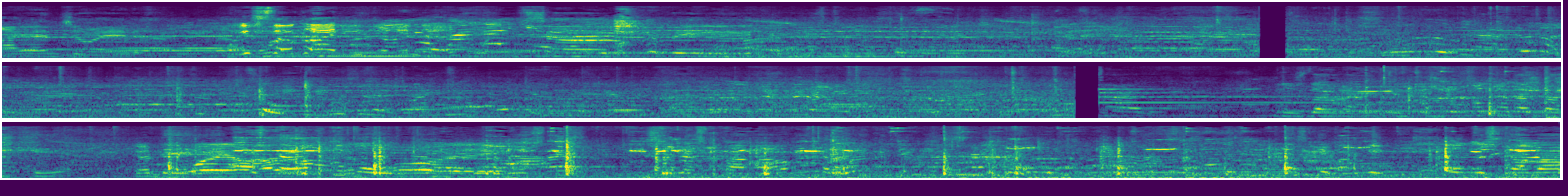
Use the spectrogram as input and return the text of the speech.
glad you did. I enjoyed it. We're so glad you joined us. So the. Entonces yo cuando las bajé, Good de- boy, Alex, estaban good como de y se las pagaba. Las que bajé, donde estaba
